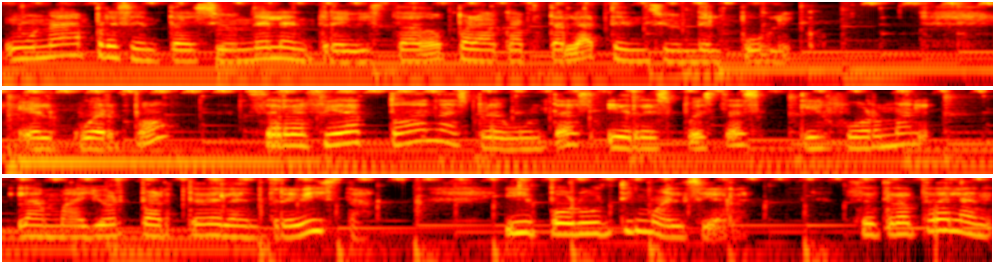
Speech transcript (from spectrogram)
una presentación del entrevistado para captar la atención del público. El cuerpo se refiere a todas las preguntas y respuestas que forman la mayor parte de la entrevista. Y por último, el cierre. Se trata de la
